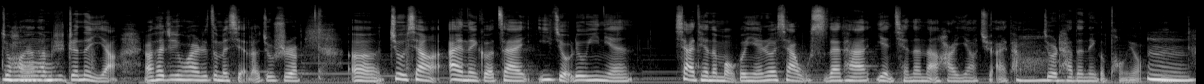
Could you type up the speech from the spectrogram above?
就好像他们是真的一样，然后他这句话是这么写的，就是，呃，就像爱那个在一九六一年夏天的某个炎热下午死在他眼前的男孩一样去爱他，哦就是他的那个朋友。嗯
